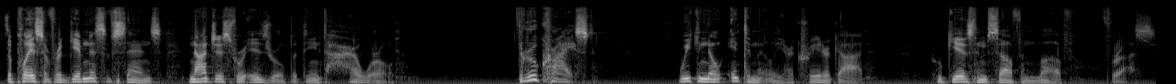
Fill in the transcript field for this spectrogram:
It's a place of forgiveness of sins, not just for Israel, but the entire world. Through Christ, we can know intimately our Creator God, who gives Himself in love for us.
